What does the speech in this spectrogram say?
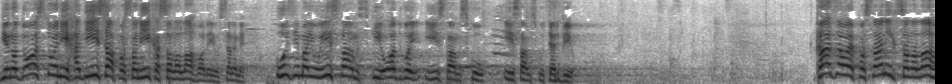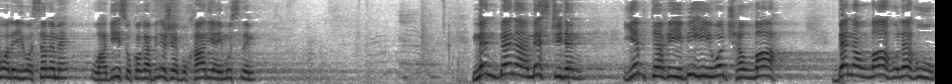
vjerodostojni hadisa poslanika sallallahu alejhi ve selleme uzimaju islamski odgoj i islamsku islamsku terbiju. Kazao je poslanik sallallahu alejhi ve selleme u hadisu koga bilježe Buharija i Muslim Men bena mesjiden yebtaghi bihi wajha Allah bena Allahu lahu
